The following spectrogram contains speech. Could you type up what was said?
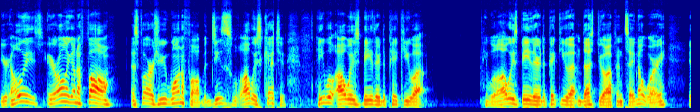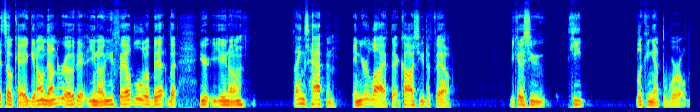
You're always you're only going to fall as far as you want to fall, but Jesus will always catch you. He will always be there to pick you up. He will always be there to pick you up and dust you up and say, "Don't worry, it's okay. Get on down the road. You know, you failed a little bit, but you you know, things happen in your life that cause you to fail because you keep looking at the world.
